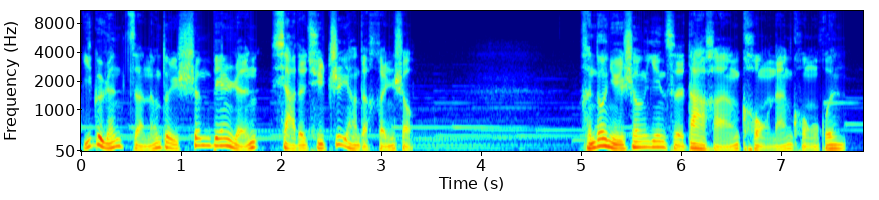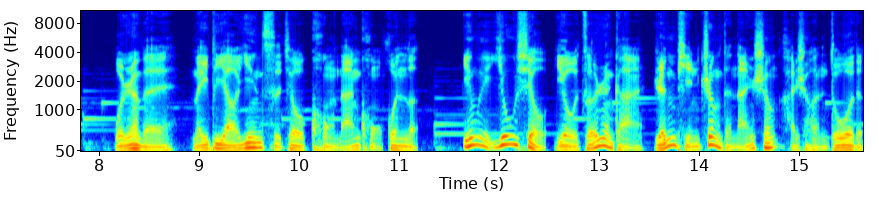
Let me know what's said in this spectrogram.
一个人怎能对身边人下得去这样的狠手？很多女生因此大喊恐男恐婚，我认为没必要因此就恐男恐婚了，因为优秀、有责任感、人品正的男生还是很多的，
